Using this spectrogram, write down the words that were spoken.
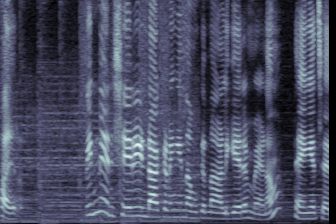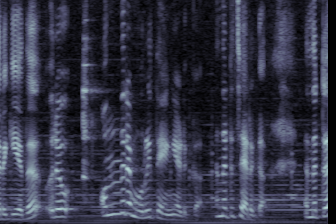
പയർ പിന്നെ എരിശ്ശേരി ഉണ്ടാക്കണമെങ്കിൽ നമുക്ക് നാളികേരം വേണം. തേങ്ങ ചിരകിയത് ഒരു ഒന്നര മുറി തേങ്ങ എടുക്കുക. എന്നിട്ട് ചിരകുക എന്നിട്ട്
